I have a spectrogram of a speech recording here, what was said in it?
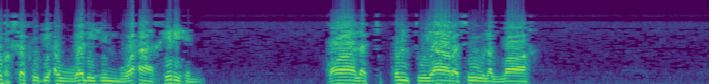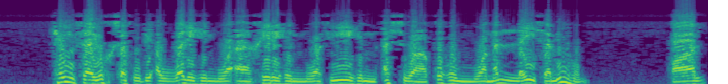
يخسف بأولهم وآخرهم. قالت قلت يا رسول الله كيف يخسف بأولهم وآخرهم وفيهم أسواقهم ومن ليس منهم؟ قال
